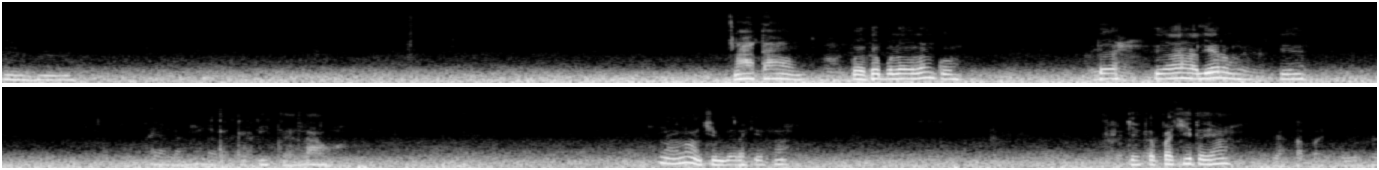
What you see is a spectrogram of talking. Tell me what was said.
Ujú. Ah, estaban. ¿Por qué por el lado blanco? Está- Sí, ah, salieron. Sí. Está clarita el agua. No, no, chimberas aquí está. Aquí está Pachito ya. Ya está pachito.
